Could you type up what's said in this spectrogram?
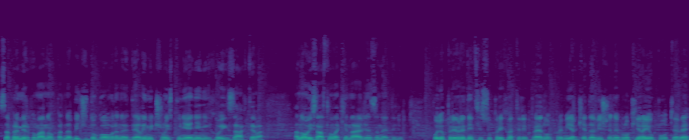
sa premijerkom Anom Brnabić dogovoreno je delimično ispunjenje njihovih zahteva, a novi sastanak je najavljen za nedelju. Poljoprivrednici su prihvatili predlog premijerke da više ne blokiraju puteve,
